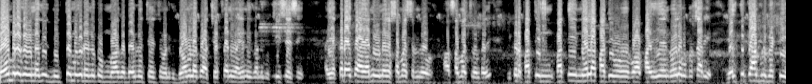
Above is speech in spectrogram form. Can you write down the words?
దోమలుగా ఉన్నది నిత్యం కూడా మాకు దగ్గర చేసి మనకి దోమలకు ఆ చెట్లను అవన్నీ కనుక తీసేసి ఎక్కడైతే అవన్నీ ఉన్నాయో సమస్యలు ఆ సమస్య ఉంటుంది. ఇక్కడ ప్రతి ప్రతి నెల ప్రతి పదిహేను రోజులకు ఒకసారి హెల్త్ క్యాంపులు పెట్టి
